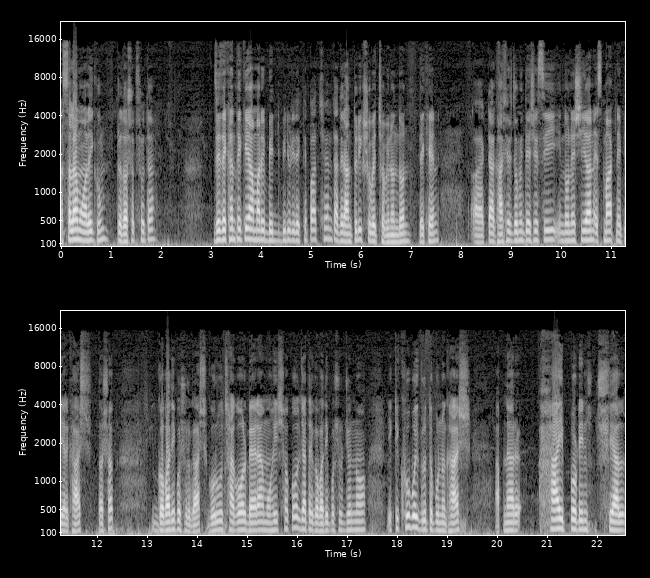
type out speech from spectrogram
আসসালামু আলাইকুম, প্রিয় দর্শক শ্রোতা। যে যেখান থেকে আমার এই ভিড- ভিডিওটি দেখতে পাচ্ছেন, তাদের আন্তরিক শুভেচ্ছা, অভিনন্দন। দেখেন একটা ঘাসের জমিতে এসেছি, ইন্দোনেশিয়ান স্মার্ট নেপিয়ার ঘাস। দর্শক, গবাদি পশুর ঘাস, গরু, ছাগল বেড়া মহিষ, সকল জাতের গবাদি পশুর জন্য একটি খুবই গুরুত্বপূর্ণ ঘাস। আপনার হাই প্রোটিনশিয়াল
